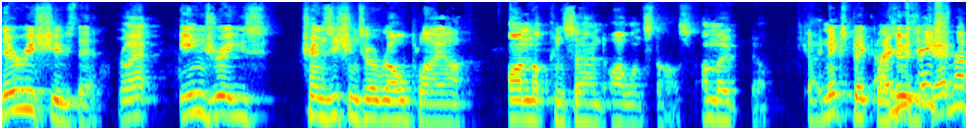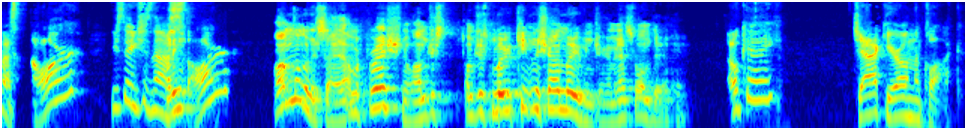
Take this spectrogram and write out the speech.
there are issues there, right? Injuries, transition to a role player. I'm not concerned. I want stars. I'm moving on. Okay, next pick. Are you Who is saying she's not a star? You saying she's not I a think- star? I'm not going to say that. I'm a professional. I'm just, I'm just move, keeping the show moving, Jeremy. That's what I'm doing here. Okay. Jack, you're on the clock.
